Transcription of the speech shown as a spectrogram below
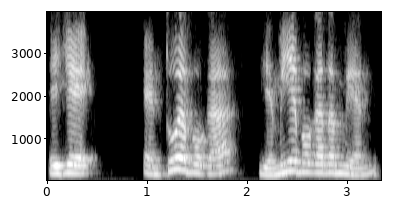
Y que en tu época y en mi época también,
